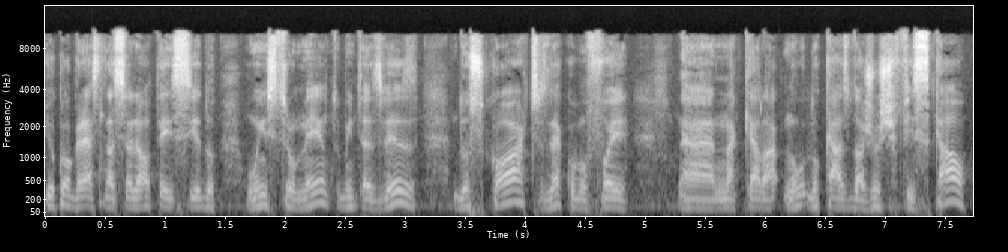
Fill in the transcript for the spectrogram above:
e o Congresso Nacional tem sido o instrumento, muitas vezes, dos cortes, né, como foi ah, naquela, no, no, caso do ajuste fiscal.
